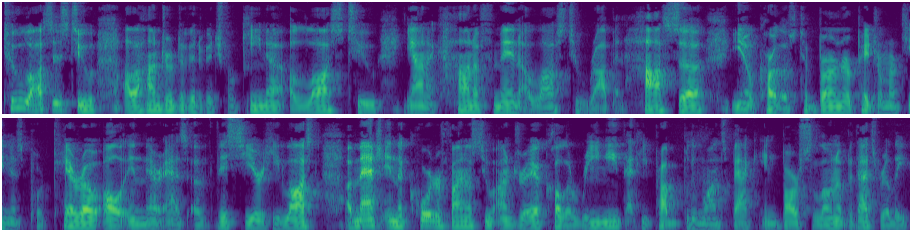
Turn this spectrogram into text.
two losses to Alejandro Davidovich Fokina, a loss to Yannick Hanfmann, a loss to Robin Haase, you know, Carlos Taberner, Pedro Martinez Portero, all in there as of this year. He lost a match in the quarterfinals to Andrea Collarini that he probably wants back in Barcelona, but that's really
